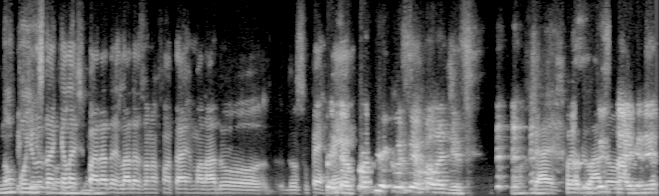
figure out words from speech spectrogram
não põe Estilo isso. daquelas desenho. paradas lá da Zona Fantasma, lá do, do Superman, eu sabia que você ia falar disso. das coisas lá do do, Snyder, né?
